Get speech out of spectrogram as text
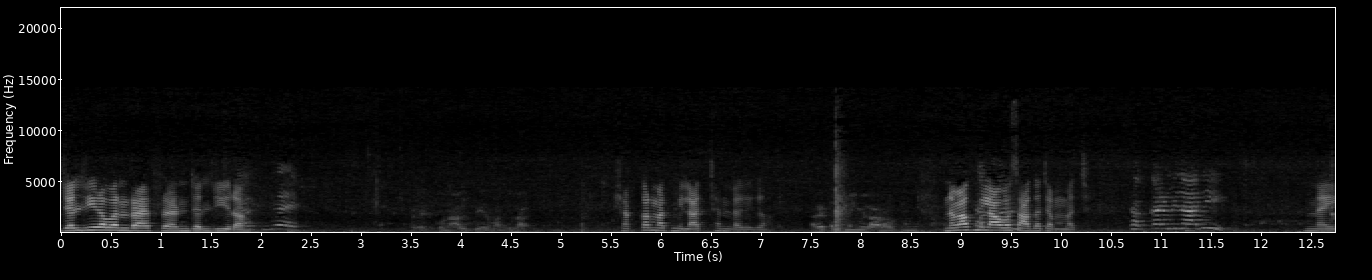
जलजीरा बन रहा है फ्रेंड जलजीरा। कुणाल पैर मत मिला शक्कर मत मिला अच्छा नहीं लगेगा। अरे कुछ नहीं मिला रहा नमक मिला हुआ आधा चम्मच। शक्कर मिला दी? नहीं।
